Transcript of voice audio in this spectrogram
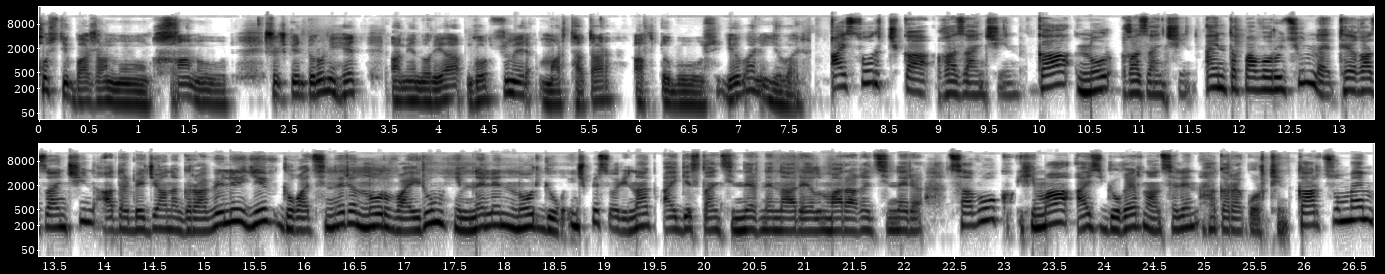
փոստի բաժանմունք, խանութ, շրջենտրոնի հետ ամենօրյա գործում էր մարդատար ավտոբուս եւ այլն եւ այլն այսօր չկա Ղազանչին, կա նոր Ղազանչին։ Այն տպավորությունն է, թե Ղազանչին Ադրբեջանը գրավել է եւ գյուղացիները նոր վայրում հիմնել են նոր գյուղ, ինչպես օրինակ այգեստանցիներն են արել, մարաղեցիները։ Ցավոք, հիմա այս գյուղերն անցել են հակառակորդին։ Կարծում եմ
